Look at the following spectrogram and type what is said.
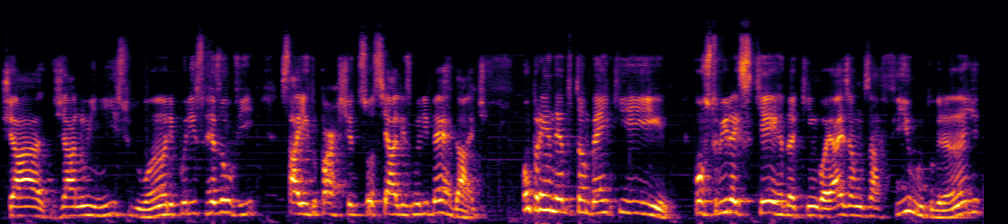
já, já no início do ano, e por isso resolvi sair do Partido Socialismo e Liberdade compreendendo também que construir a esquerda aqui em Goiás é um desafio muito grande.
